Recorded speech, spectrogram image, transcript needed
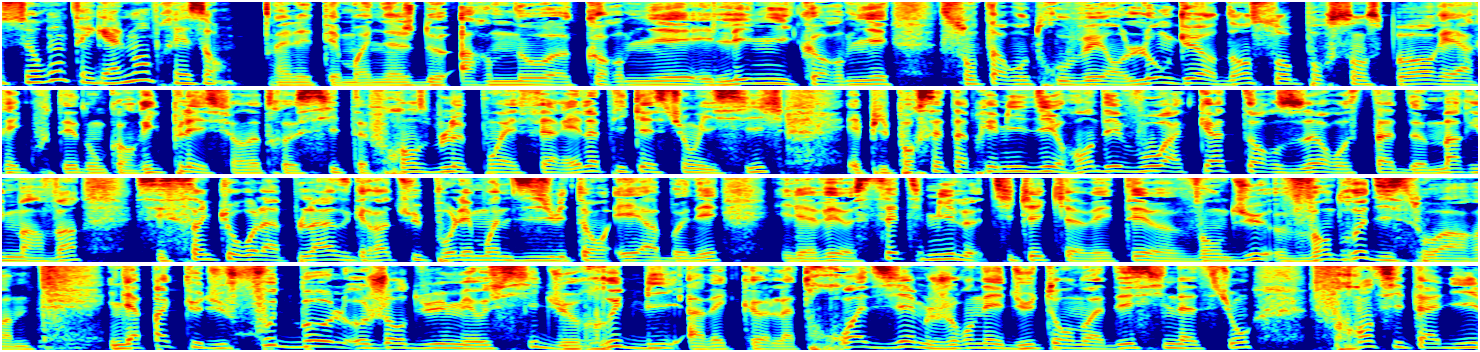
seront également présents. Les témoignages de Arnaud Cormier et Lénie Cormier sont à retrouver en longueur dans 100% sport et à réécouter donc en replay sur notre site francebleu.fr et l'application ici. Et puis pour cet après-midi, rendez-vous à 14h au stade de Marie-Marvin. C'est 5 euros la place, gratuit pour les moins de 18 ans et abonnés. Il y avait 7000 tickets qui avaient été vendus vendredi soir. Il n'y a pas que du football aujourd'hui, mais aussi du rugby avec la troisième journée du tournoi Destination France-Italie.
